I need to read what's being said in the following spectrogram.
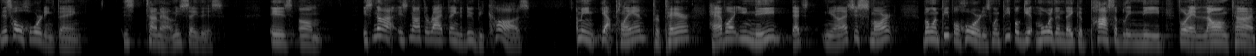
this whole hoarding thing, this time out. Let me say this is um, it's not it's not the right thing to do because I mean, yeah, plan, prepare, have what you need. That's you know, that's just smart. But when people hoard is when people get more than they could possibly need for a long time.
